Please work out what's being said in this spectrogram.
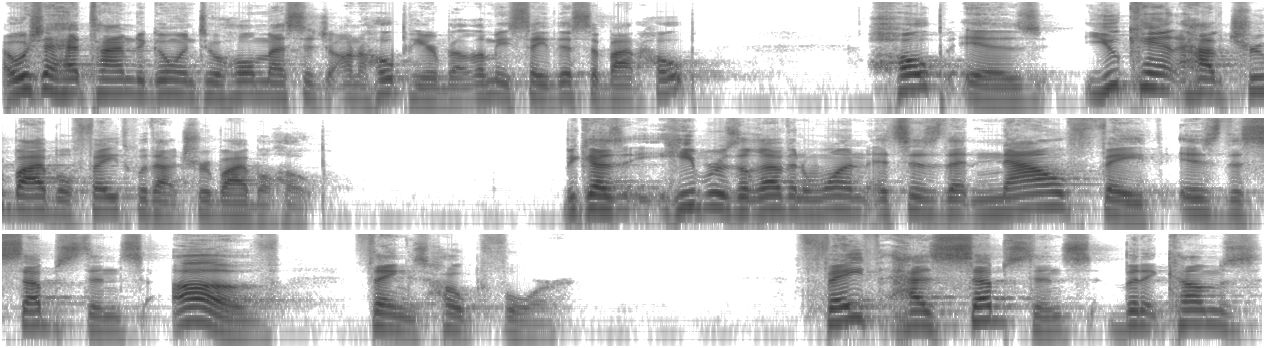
I wish I had time to go into a whole message on hope here, but let me say this about hope. Hope is you can't have true Bible faith without true Bible hope. Because Hebrews 11, 1, it says that now faith is the substance of things hoped for. Faith has substance, but it comes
